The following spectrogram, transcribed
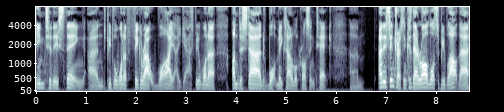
into this thing and people want to figure out why. I guess people want to understand what makes Animal Crossing tick. Um, and it's interesting because there are lots of people out there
